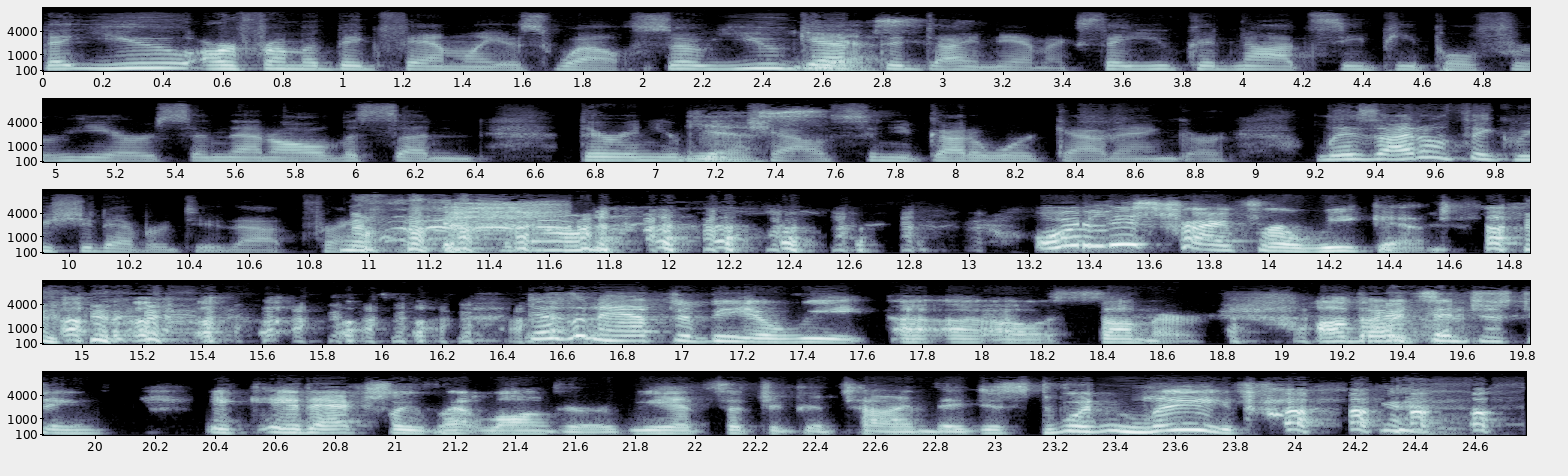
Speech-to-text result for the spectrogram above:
that you are from a big family as well. So you get yes. the dynamics that you could not see people for years, and then all of a sudden they're in your beach house and you've got to work out anger. Liz, I don't think we should ever do that, frankly. or at least try for a weekend. doesn't have to be a week, uh, uh, summer. Although it's interesting, it, it actually went longer. We had such a good time; they just wouldn't leave.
